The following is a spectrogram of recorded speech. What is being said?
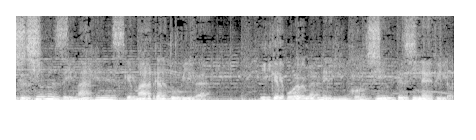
Sucesiones de imágenes que marcan tu vida y que pueblan el inconsciente cinéfilo.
